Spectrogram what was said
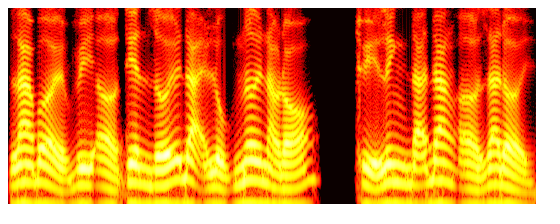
Là bởi vì ở tiên giới đại lục nơi nào đó, thủy linh đã đang ở ra đời.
